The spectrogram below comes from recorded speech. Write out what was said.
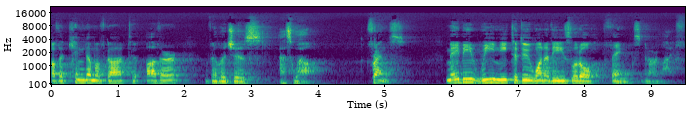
of the kingdom of God to other villages as well. Friends, maybe we need to do one of these little things in our life.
